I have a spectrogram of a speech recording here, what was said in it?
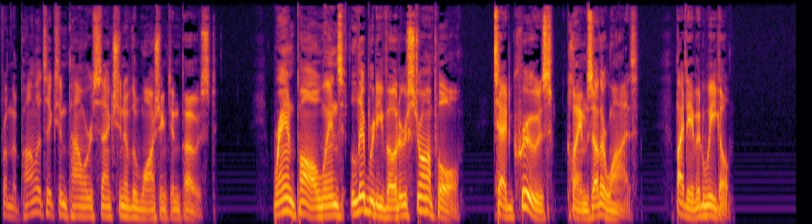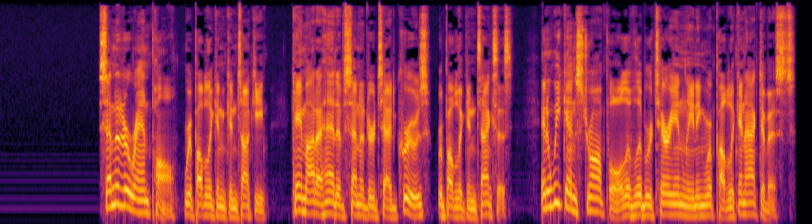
From the Politics and Power section of the Washington Post. Rand Paul wins Liberty voter straw poll. Ted Cruz claims otherwise. By David Weigel. Senator Rand Paul, Republican Kentucky, came out ahead of Senator Ted Cruz, Republican Texas, in a weekend straw poll of libertarian leaning Republican activists.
